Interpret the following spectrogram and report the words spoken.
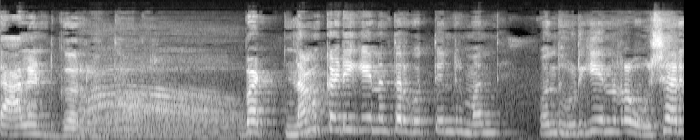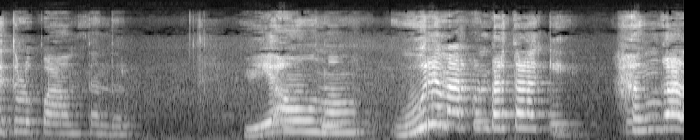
ಟ್ಯಾಲೆಂಟ್ ಗರ್ಲ್ ಅಂತ ಬಟ್ ನಮ್ಮ ಕಡೆಗೆ ಏನಂತಾರ ಗೊತ್ತೇನ್ರಿ ಮಂದಿ? ಒಂದು ಹುಡುಗಿ ಏನಾರ ಹುಷಾರಿತ್ತಳಪ್ಪ ಅಂತಂದರು. ಏ ಅವನು, ಊರೇ ಮಾರ್ಕೊಂಡು ಬರ್ತಾಳ ಅಕ್ಕಿ ಹಂಗಳ.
